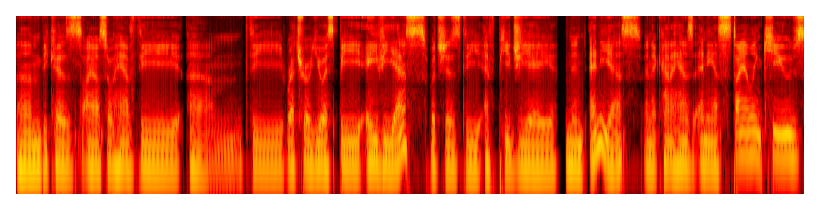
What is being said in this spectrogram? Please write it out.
um, because I also have the um, the retro USB AVS, which is the FPGA NES, and it kind of has NES styling cues,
